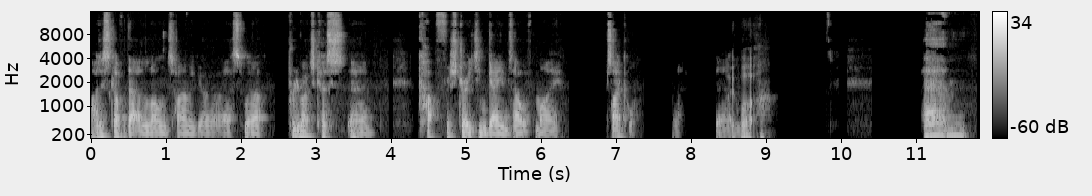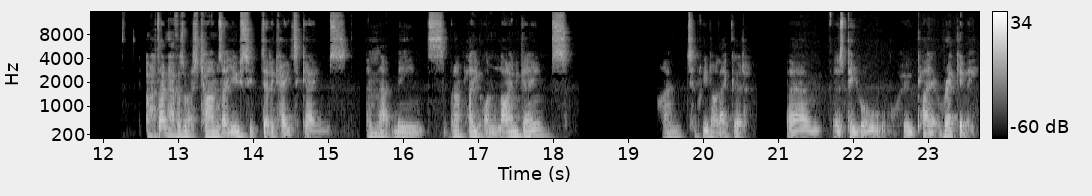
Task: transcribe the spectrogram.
I discovered that a long time ago. That's where I pretty much um, cut frustrating games out of my cycle. Um, like what? Um, I don't have as much time as I used to dedicate to games, and Mm. that means when I play online games, I'm typically not that good um, as people who play it regularly.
